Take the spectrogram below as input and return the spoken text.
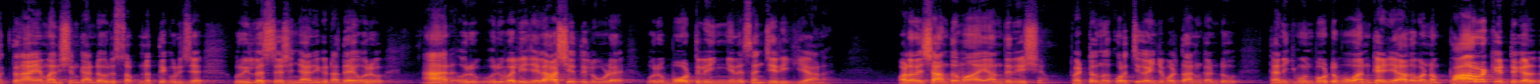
ഭക്തനായ മനുഷ്യൻ കണ്ട ഒരു സ്വപ്നത്തെക്കുറിച്ച് ഒരു ഇല്ലസ്ട്രേഷൻ ഞാൻ കേട്ടു അദ്ദേഹം ഒരു ആ ഒരു ഒരു വലിയ ജലാശയത്തിലൂടെ ഒരു ബോട്ടിൽ ഇങ്ങനെ സഞ്ചരിക്കുകയാണ്. വളരെ ശാന്തമായ അന്തരീക്ഷം. പെട്ടെന്ന് കുറച്ച് കഴിഞ്ഞപ്പോൾ താൻ കണ്ടു തനിക്ക് മുൻപോട്ട് പോകാൻ കഴിയാതെ വണ്ണം പാറക്കെട്ടുകൾ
